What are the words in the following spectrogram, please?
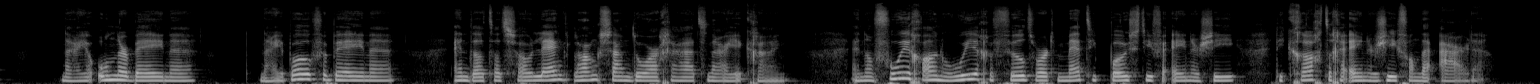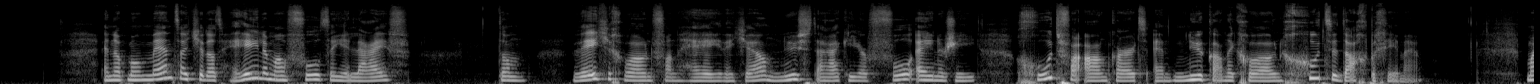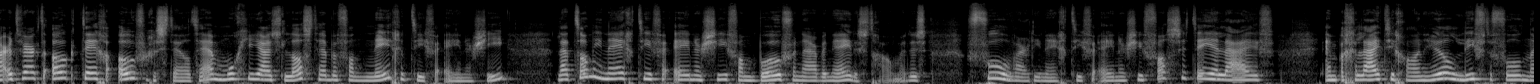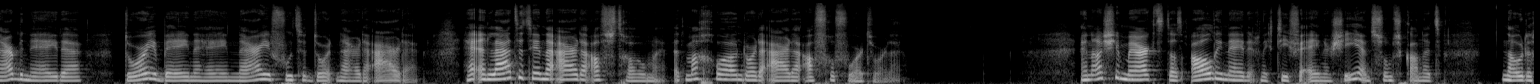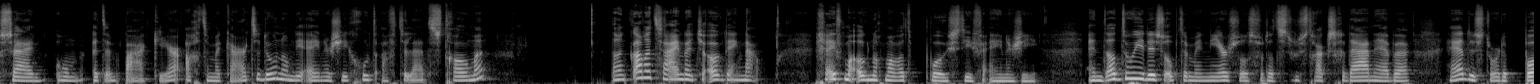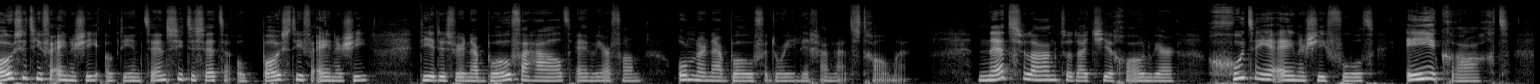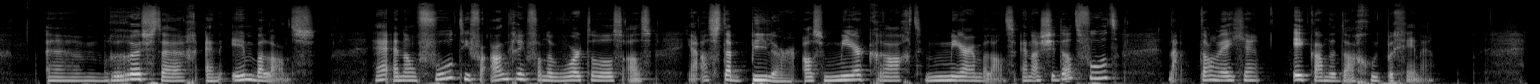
naar je onderbenen, naar je bovenbenen, en dat dat zo langzaam doorgaat naar je kruin. En dan voel je gewoon hoe je gevuld wordt met die positieve energie, die krachtige energie van de aarde. En op het moment dat je dat helemaal voelt in je lijf, dan weet je gewoon van hé, hey, weet je wel, nu sta ik hier vol energie, goed verankerd en nu kan ik gewoon goed de dag beginnen. Maar het werkt ook tegenovergesteld. Hè? Mocht je juist last hebben van negatieve energie, laat dan die negatieve energie van boven naar beneden stromen. Dus voel waar die negatieve energie vastzit in je lijf en begeleid die gewoon heel liefdevol naar beneden, door je benen heen, naar je voeten, door, naar de aarde. en laat het in de aarde afstromen. Het mag gewoon door de aarde afgevoerd worden. En als je merkt dat al die negatieve energie, en soms kan het nodig zijn om het een paar keer achter elkaar te doen, om die energie goed af te laten stromen, dan kan het zijn dat je ook denkt, nou, geef me ook nog maar wat positieve energie. En dat doe je dus op de manier zoals we dat toen straks gedaan hebben. dus door de positieve energie, ook die intentie te zetten op positieve energie, die je dus weer naar boven haalt en weer van onder naar boven door je lichaam laat stromen. Net zolang totdat je je gewoon weer goed in je energie voelt, in je kracht, ehm, rustig en in balans. en dan voelt die verankering van de wortels als, ja, als stabieler, als meer kracht, meer in balans. En als je dat voelt, nou, dan weet je, ik kan de dag goed beginnen.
